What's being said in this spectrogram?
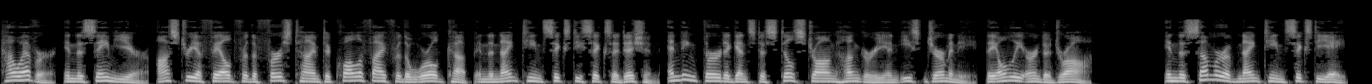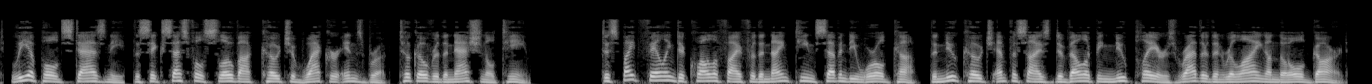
However, in the same year, Austria failed for the first time to qualify for the World Cup in the 1966 edition, ending third against a still strong Hungary and East Germany, they only earned a draw. In the summer of 1968, Leopold Stasny, the successful Slovak coach of Wacker Innsbruck, took over the national team. Despite failing to qualify for the 1970 World Cup, the new coach emphasized developing new players rather than relying on the old guard.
